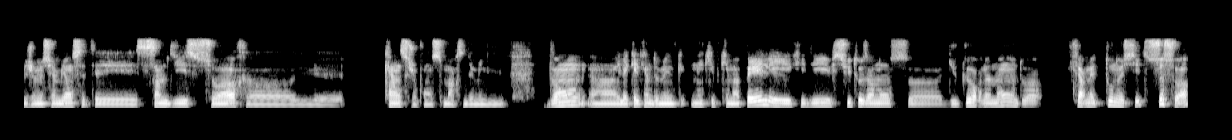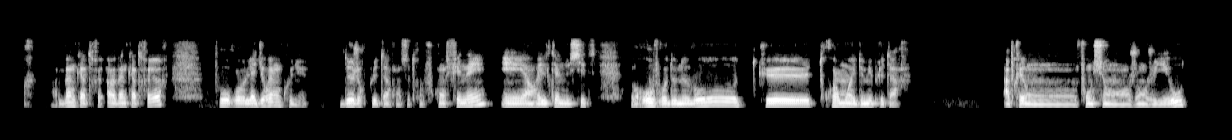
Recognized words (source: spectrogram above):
je me souviens bien, c'était samedi soir, le 15, je pense, mars 2020. Euh, il y a quelqu'un de mon équipe qui m'appelle et qui dit, suite aux annonces euh, du gouvernement, on doit fermer tous nos sites ce soir à 24, à 24 heures pour la durée inconnue. Deux jours plus tard, on se trouve confiné et en réalité, le site rouvre de nouveau que trois mois et demi plus tard. Après, on fonctionne en juin, juillet, août,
